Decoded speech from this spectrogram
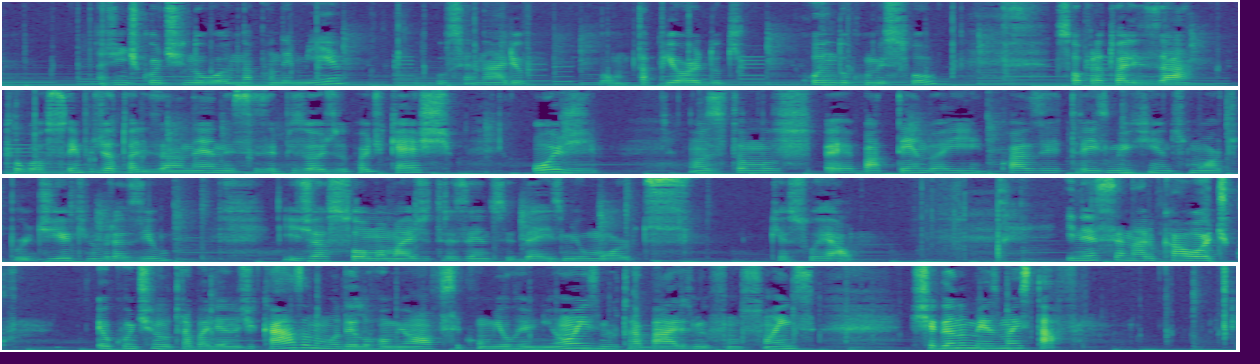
a gente continua na pandemia. O cenário, bom, tá pior do que quando começou. Só para atualizar, que eu gosto sempre de atualizar, né, nesses episódios do podcast. Hoje nós estamos é, batendo aí quase 3.500 mortos por dia aqui no Brasil e já soma mais de 310 mil mortos, que é surreal. E nesse cenário caótico, eu continuo trabalhando de casa no modelo home office, com mil reuniões, mil trabalhos, mil funções, chegando mesmo à estafa.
